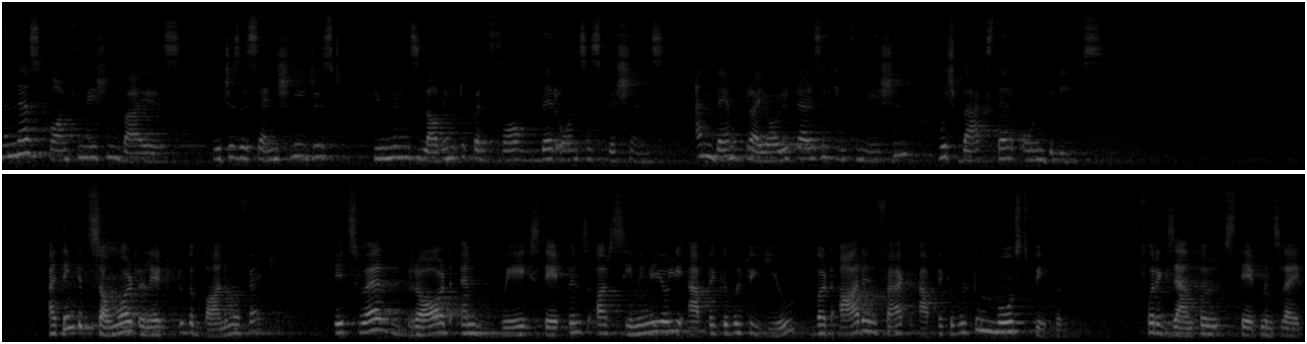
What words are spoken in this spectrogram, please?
Then there's confirmation bias, which is essentially just humans loving to confirm their own suspicions and them prioritizing information which backs their own beliefs. I think it's somewhat related to the Barnum effect. It's where broad and vague statements are seemingly only applicable to you, but are in fact applicable to most people. For example, statements like,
